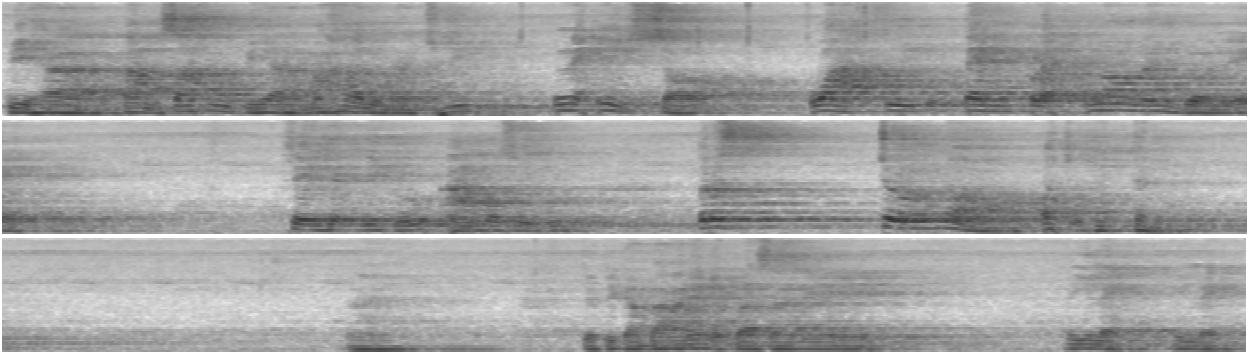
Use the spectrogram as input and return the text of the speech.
biha tamsahu biha mahalun najwi nek iso waktu itu template no gone. Silit itu anus itu. Terus culno ojo hidden Jadi gampangannya nek bahasane relax, relax.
